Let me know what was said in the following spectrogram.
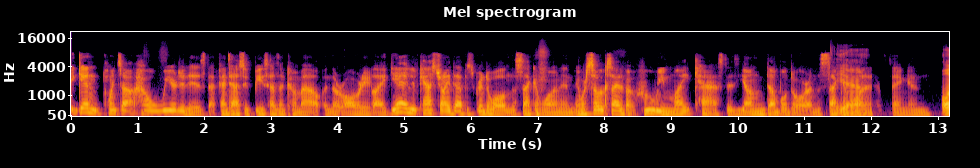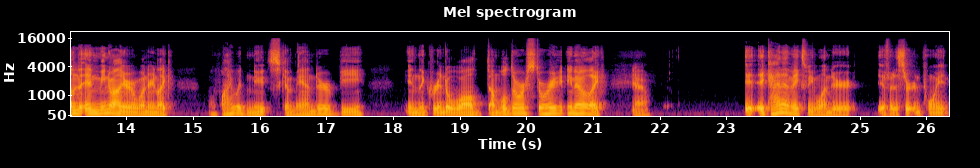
again points out how weird it is that Fantastic Beasts hasn't come out and they're already like, yeah, we've cast Johnny Depp as Grindelwald in the second one, and, and we're so excited about who we might cast as young Dumbledore in the second Yeah. one and everything. And Well, and, and meanwhile, you're wondering like, why would Newt Scamander be in the Grindelwald Dumbledore story? You know, like yeah. it, it kind of makes me wonder if at a certain point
